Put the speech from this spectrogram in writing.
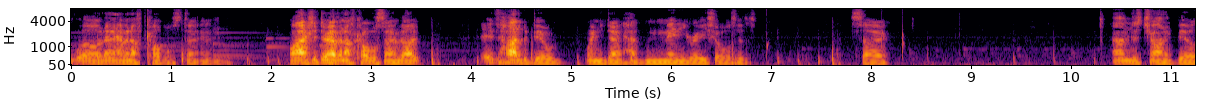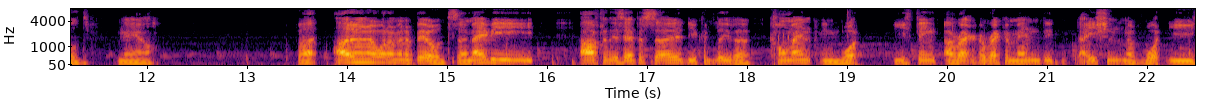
well I don't have enough cobblestone. Well, I actually do have enough cobblestone, but it's hard to build when you don't have many resources. So I'm just trying to build now. But I don't know what I'm going to build, so maybe after this episode you could leave a comment in what you think a recommendation of what you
